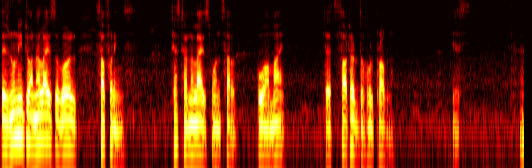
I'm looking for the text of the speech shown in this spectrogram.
There's no need to analyze the world sufferings. Just analyze oneself. Who am I? That sorted the whole problem. Yes.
